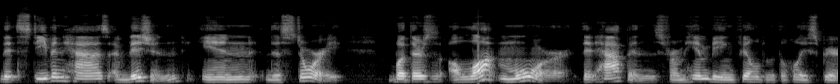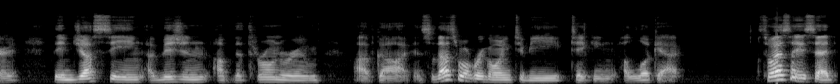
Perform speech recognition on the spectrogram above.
that Stephen has a vision in the story, but there's a lot more that happens from him being filled with the Holy Spirit than just seeing a vision of the throne room of God. And so that's what we're going to be taking a look at. So, as I said,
